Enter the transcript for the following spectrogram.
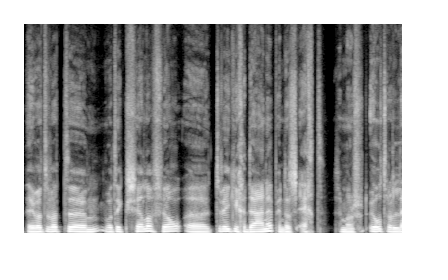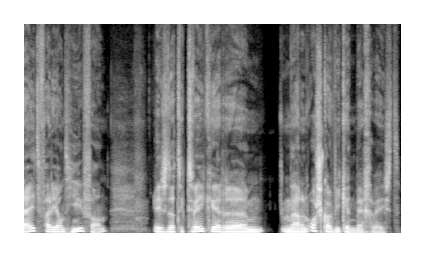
Nee, wat, wat, ehm, wat ik zelf wel eh, twee keer gedaan heb, en dat is echt zeg maar, een soort ultra-light variant hiervan, is dat ik twee keer ehm, naar een Oscar weekend ben geweest.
